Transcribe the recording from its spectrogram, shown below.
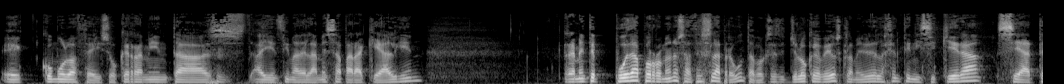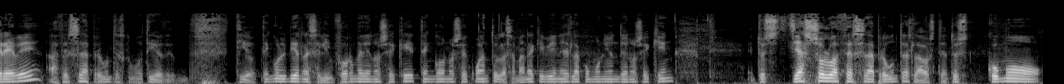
eh, ¿cómo lo hacéis? ¿O qué herramientas hay encima de la mesa para que alguien realmente pueda por lo menos hacerse la pregunta? Porque yo lo que veo es que la mayoría de la gente ni siquiera se atreve a hacerse la pregunta. Es como, tío, tío, tengo el viernes el informe de no sé qué, tengo no sé cuánto, la semana que viene es la comunión de no sé quién. Entonces, ya solo hacerse la pregunta es la hostia. Entonces, ¿cómo,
